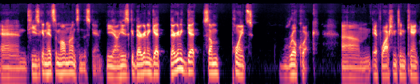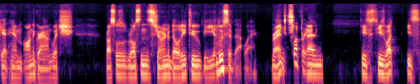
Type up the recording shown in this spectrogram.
And he's going to hit some home runs in this game. You know, he's they're going to get they're going to get some points real quick um, if Washington can't get him on the ground, which Russell Wilson's shown an ability to be elusive that way, right? He's slippery. And he's he's what? He's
